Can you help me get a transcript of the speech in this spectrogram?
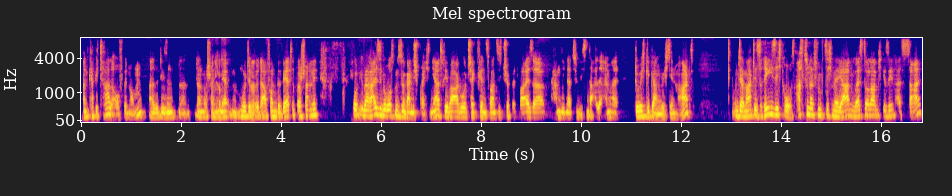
an Kapital aufgenommen. Also die sind äh, dann wahrscheinlich Krass. mehr Multiple ja. davon bewertet wahrscheinlich. Und über Reisebüros müssen wir gar nicht sprechen. Ja, Trivago, Check24, TripAdvisor haben die natürlich, sind da alle einmal durchgegangen durch den Markt. Und der Markt ist riesig groß. 850 Milliarden US-Dollar habe ich gesehen als Zahl.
